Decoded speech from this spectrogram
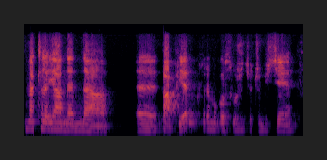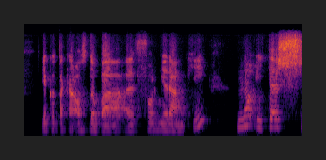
naklejane na papier, które mogą służyć oczywiście jako taka ozdoba w formie ramki. No i też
